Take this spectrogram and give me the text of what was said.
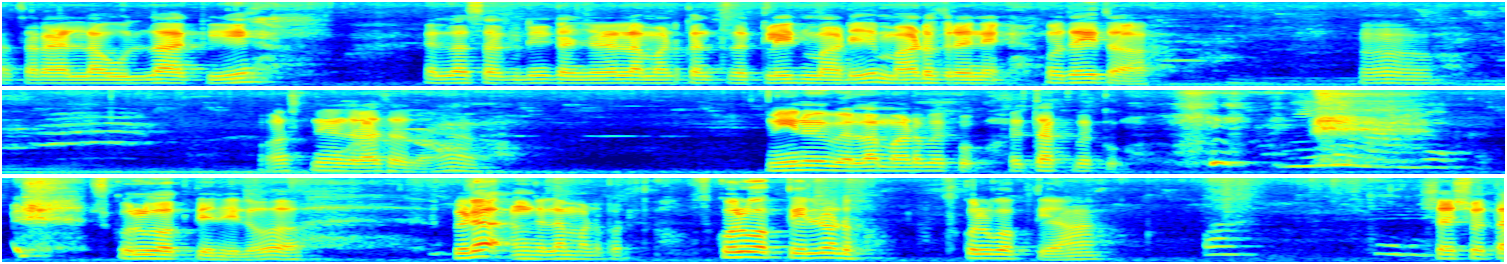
ಆ ಥರ ಎಲ್ಲ ಹುಲ್ಲಾಕಿ ಎಲ್ಲ ಸಗಣಿ ಗಂಜಲೆಲ್ಲ ಮಾಡ್ಕೊಂತ ಕ್ಲೀನ್ ಮಾಡಿ ಮಾಡಿದ್ರೇನೆ. ಗೊತ್ತಾಯ್ತಾ? ಹ್ಞೂ ವಾಸನೆ ಅಂದ್ರೆ ಆತದ? ನೀನು ಇವೆಲ್ಲ ಮಾಡಬೇಕು ಎತ್ತಾಕಬೇಕು. ಸ್ಕೂಲ್ಗೆ ಹೋಗ್ತೀಯ ನೀನು? ಬಿಡ ಹಂಗೆಲ್ಲ ಮಾಡಬಾರ್ದು. ಸ್ಕೂಲ್ಗೆ ಇಲ್ಲಿ ನೋಡು. ಸ್ಕೂಲ್ಗೆ ಹೋಗ್ತೀಯಾ? ಶಾಶ್ವತ?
